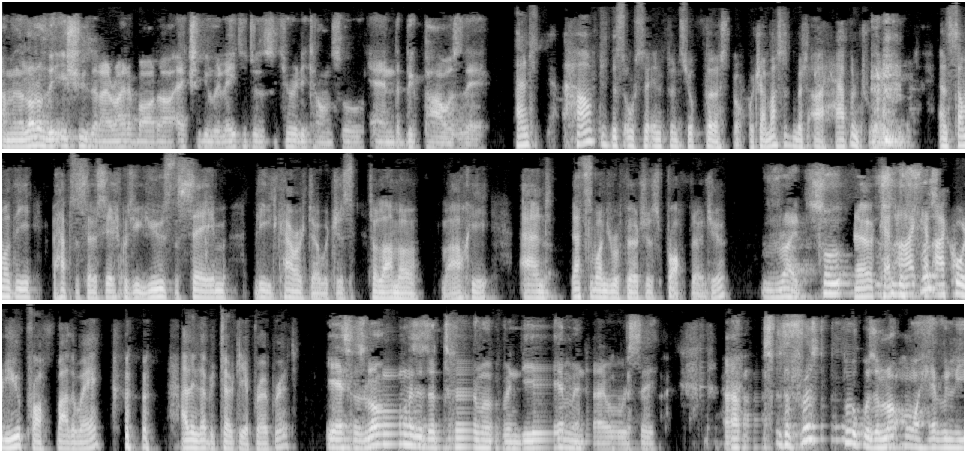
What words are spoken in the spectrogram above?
I mean, a lot of the issues that I write about are actually related to the Security Council and the big big powers there. And how did this also influence your first book, which I must admit I haven't read, and some of the perhaps association because you use the same lead character, which is Tolamo Mahi, and that's the one you refer to as Prof, don't you? Right. So, uh, can so I first... can I call you Prof? By the way, I think that'd be totally appropriate. Yes, as long as it's a term of endearment, I always say. Um, so the first book was a lot more heavily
